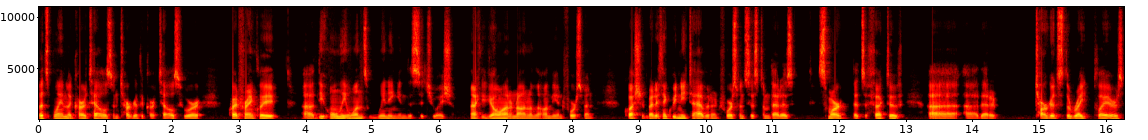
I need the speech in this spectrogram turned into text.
Let's blame the cartels and target the cartels who are, quite frankly, uh, the only ones winning in this situation. I could go on and on on the, on the enforcement question, but I think we need to have an enforcement system that is smart, that's effective, uh, uh, that targets the right players,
